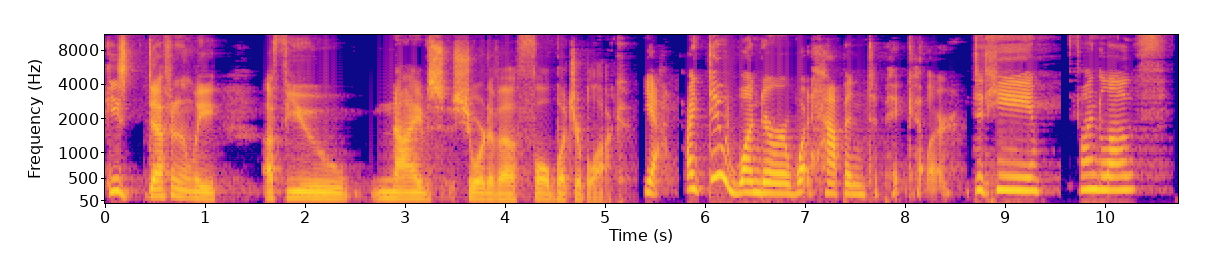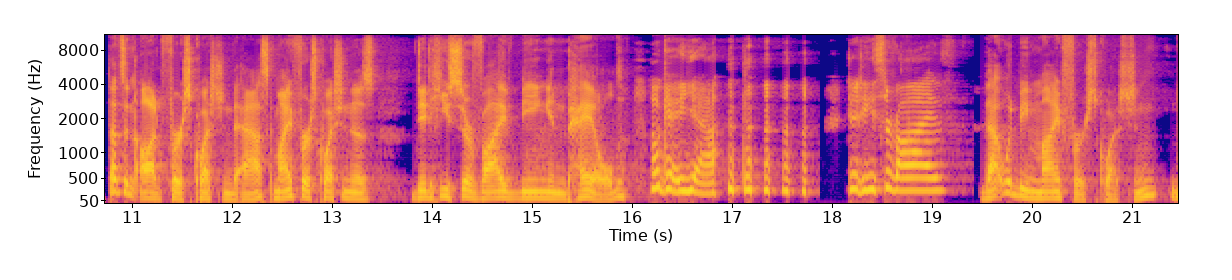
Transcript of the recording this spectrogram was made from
He's definitely a few knives short of a full butcher block. Yeah. I do wonder what happened to Pig Killer. Did he find love? That's an odd first question to ask. My first question is Did he survive being impaled? Okay, yeah. Did he survive? That would be my first question.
